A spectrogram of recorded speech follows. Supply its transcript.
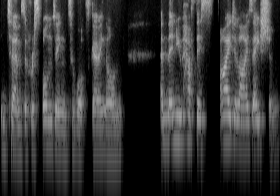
in terms of responding to what's going on. And then you have this idealization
